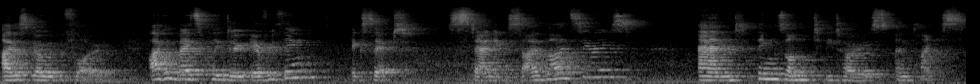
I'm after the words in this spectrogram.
I just go with the flow. I can basically do everything except standing sideline series and things on tippy toes and planks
